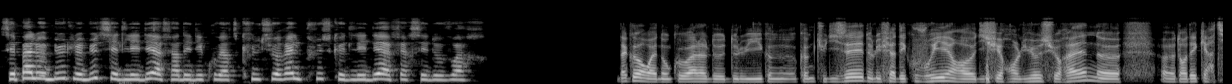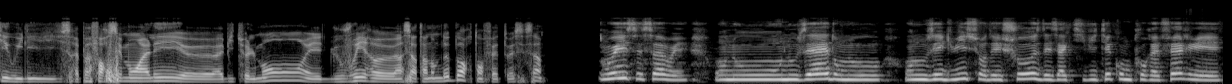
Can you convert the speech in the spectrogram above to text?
c'est pas le but. Le but, c'est de l'aider à faire des découvertes culturelles plus que de l'aider à faire ses devoirs. D'accord, ouais. Donc voilà, de, de lui, comme, comme tu disais, de lui faire découvrir euh, différents lieux sur Rennes, euh, euh, dans des quartiers où il ne serait pas forcément allé habituellement, et de lui ouvrir un certain nombre de portes en fait. Ouais, c'est ça. Oui, c'est ça, oui. On nous, on nous aide, on nous, on nous aiguille sur des choses, des activités qu'on pourrait faire et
